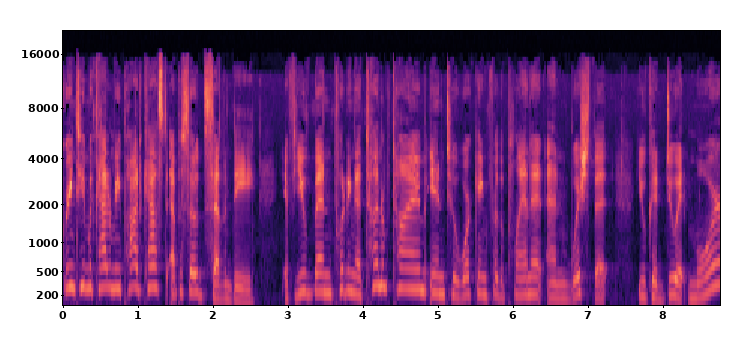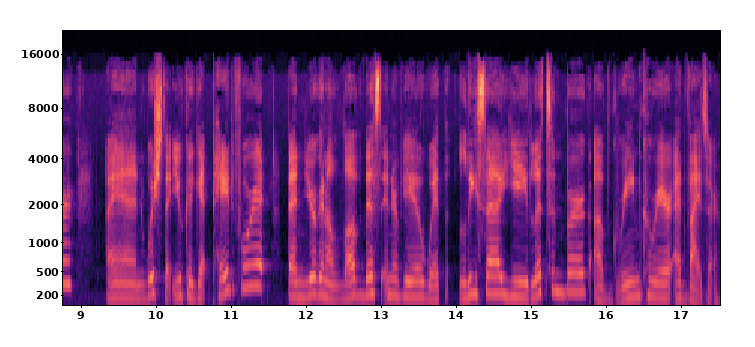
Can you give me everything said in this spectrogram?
Green Team Academy Podcast, episode 70. If you've been putting a ton of time into working for the planet and wish that you could do it more and wish that you could get paid for it, then you're going to love this interview with Lisa Yee Litzenberg of Green Career Advisor.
